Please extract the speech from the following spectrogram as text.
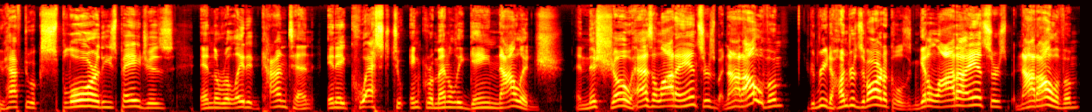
You have to explore these pages and the related content in a quest to incrementally gain knowledge. And this show has a lot of answers, but not all of them. You can read hundreds of articles and get a lot of answers, but not all of them,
